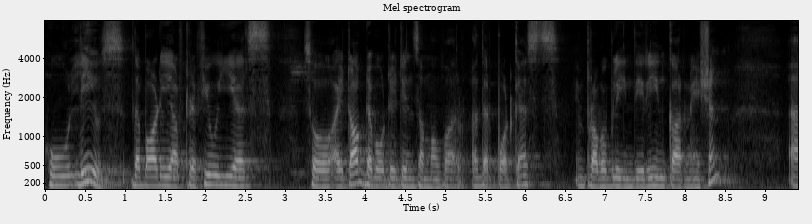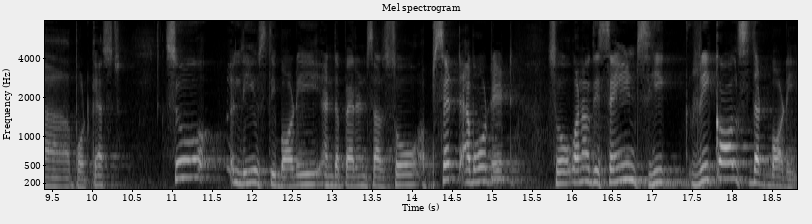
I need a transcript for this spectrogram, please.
who leaves the body after a few years. So I talked about it in some of our other podcasts, probably in the reincarnation uh, podcast. So leaves the body, and the parents are so upset about it. So one of the saints he recalls that body,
